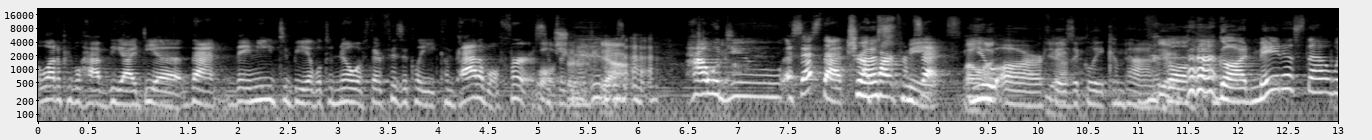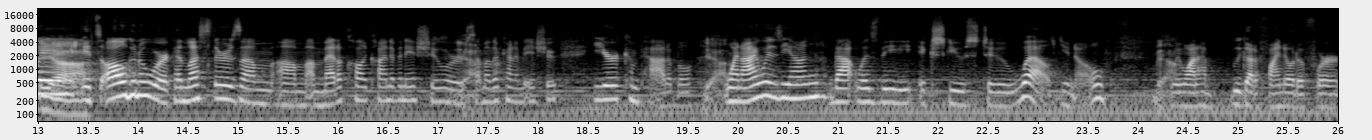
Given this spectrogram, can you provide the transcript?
a lot of people have the idea that they need to be able to know if they're physically compatible first. well, if they're sure, going to do yeah. this. How would you assess that Trust apart from me, sex? Well, you I- are yeah. physically compatible. God made us that way. Yeah. It's all going to work unless there's um, um, a medical kind of an issue or Yeah. some other kind of issue. You're compatible. Yeah. When I was young, that was the excuse to, well, you know, Yeah. we want to have, we got to find out if we're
